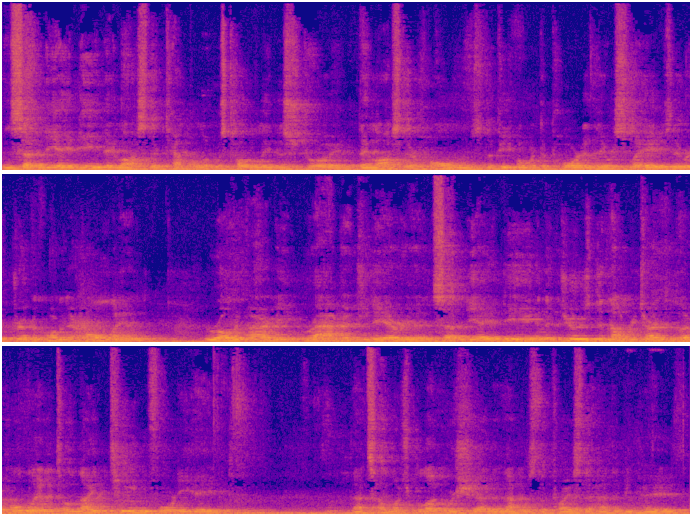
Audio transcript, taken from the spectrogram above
In 70 AD, they lost their temple. It was totally destroyed. They lost their homes. The people were deported. They were slaves. They were driven from their homeland. The Roman army ravaged the area in 70 AD, and the Jews did not return to their homeland until 1948. That's how much blood was shed, and that was the price that had to be paid.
